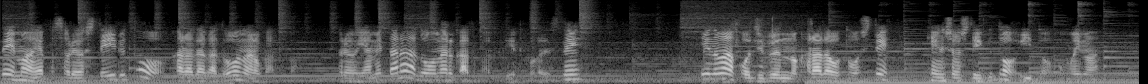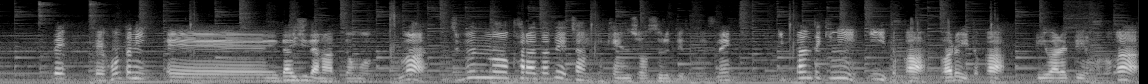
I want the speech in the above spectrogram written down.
で、まあやっぱそれをしていると体がどうなのかとか、それをやめたらどうなるかとかっていうところですね。っていうのはこう自分の体を通して検証していくといいと思います。で、えー、本当に、えー、大事だなって思うのは、自分の体でちゃんと検証するっていうことですね。一般的にいいとか悪いとかって言われているものが、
